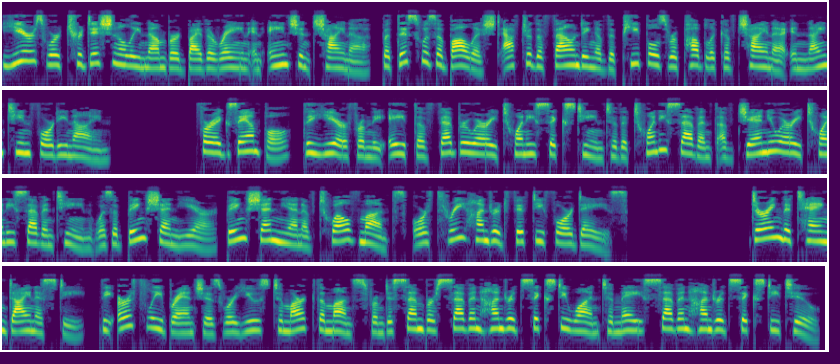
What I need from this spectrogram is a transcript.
Years were traditionally numbered by the reign in ancient China, but this was abolished after the founding of the People's Republic of China in 1949. For example, the year from 8 February 2016 to 27 January 2017 was a Bingshen year Bingshen Yen of 12 months or 354 days. During the Tang dynasty, the earthly branches were used to mark the months from December 761 to May 762.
